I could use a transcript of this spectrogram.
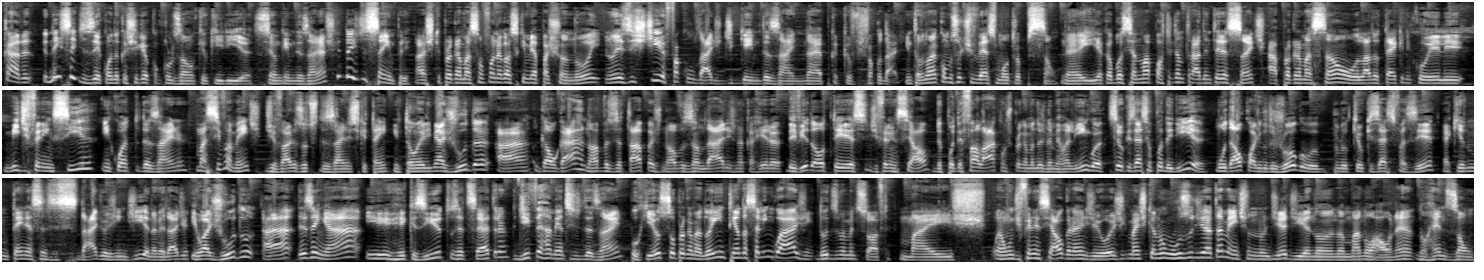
cara, eu nem sei dizer quando eu cheguei à conclusão que eu queria ser um game designer. Acho que desde sempre. Acho que programação foi um negócio que me apaixonou e não existia faculdade de game design na época que eu fiz faculdade. Então não é como se eu tivesse uma outra opção, né? E acabou sendo uma porta de entrada interessante. A programação, o lado técnico, ele me diferencia enquanto designer massivamente de vários outros designers que tem. Então ele me ajuda a galgar novas etapas, novos andares na carreira devido ao ter esse diferencial, de eu poder falar com os programadores na mesma língua. Se eu quisesse, eu poderia mudar o código do jogo pro que eu quisesse fazer. É que não tem essa necessidade hoje em dia, na verdade. Eu ajudo a desenhar e requisitos, etc., de ferramentas de design, porque eu sou programador e entendo essa linguagem do desenvolvimento de software. Mas é um diferencial grande hoje, mas que eu não uso diretamente no dia a dia, no, no manual, né? No hands-on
